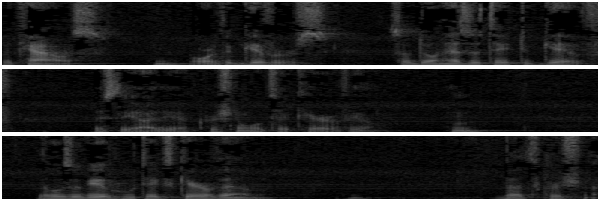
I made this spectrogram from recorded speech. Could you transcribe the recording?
the cows, hmm, or the givers. So don't hesitate to give is the idea. Krishna will take care of you. Hmm? Those who give, who takes care of them? That's Krishna.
